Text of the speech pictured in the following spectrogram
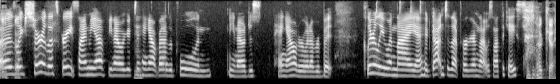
I was like, sure, that's great. Sign me up. You know, we get to mm. hang out by the pool and, you know, just hang out or whatever. But clearly, when I uh, had gotten to that program, that was not the case. okay.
